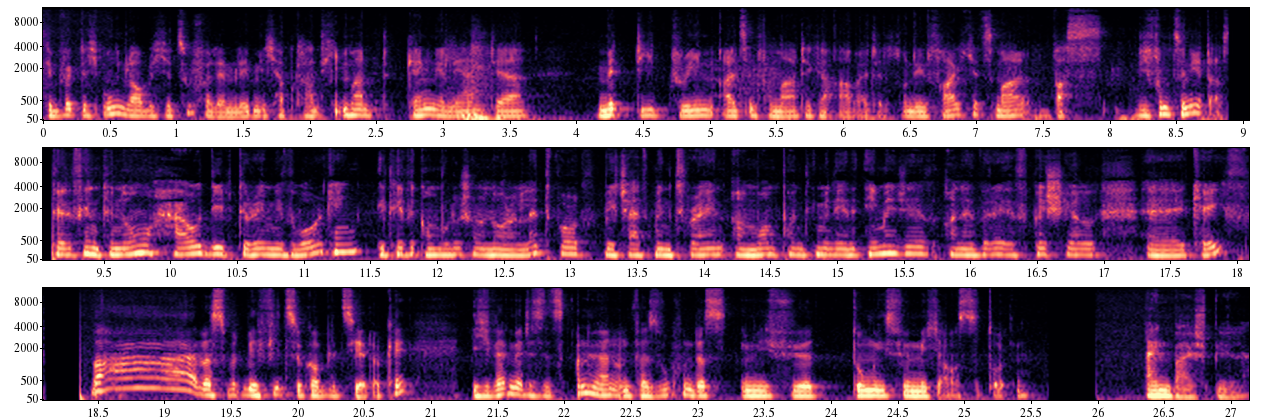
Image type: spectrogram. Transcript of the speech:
gibt wirklich unglaubliche Zufälle im Leben. Ich habe gerade jemand kennengelernt, der mit Deep Dream als Informatiker arbeitet. Und den frage ich jetzt mal, was, wie funktioniert das? Interesting to know how Deep Dream is working. It is a convolutional neural network which has been trained on 1.0 million images on a very special uh, case. Ah, das wird mir viel zu kompliziert, okay? Ich werde mir das jetzt anhören und versuchen, das irgendwie für Dummies für mich auszudrücken. Ein Beispiel.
